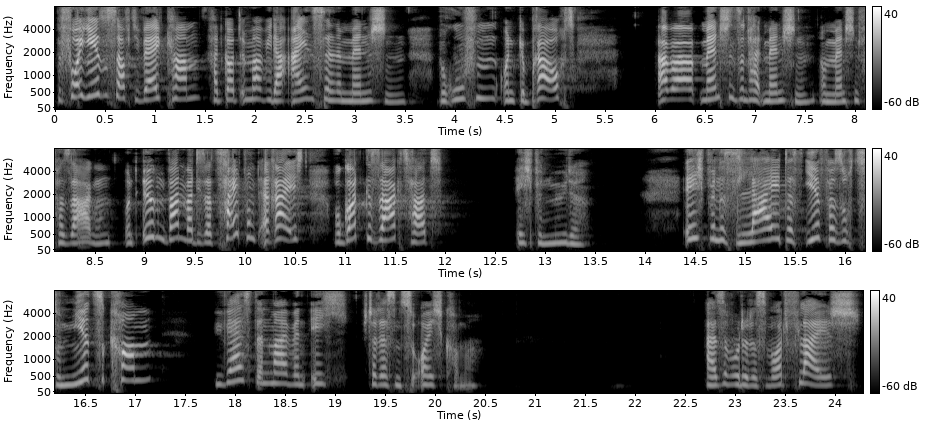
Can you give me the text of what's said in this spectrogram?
Bevor Jesus auf die Welt kam, hat Gott immer wieder einzelne Menschen berufen und gebraucht. Aber Menschen sind halt Menschen und Menschen versagen. Und irgendwann war dieser Zeitpunkt erreicht, wo Gott gesagt hat, ich bin müde. Ich bin es leid, dass ihr versucht, zu mir zu kommen wie wäre es denn mal, wenn ich stattdessen zu euch komme? Also wurde das Wort Fleisch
